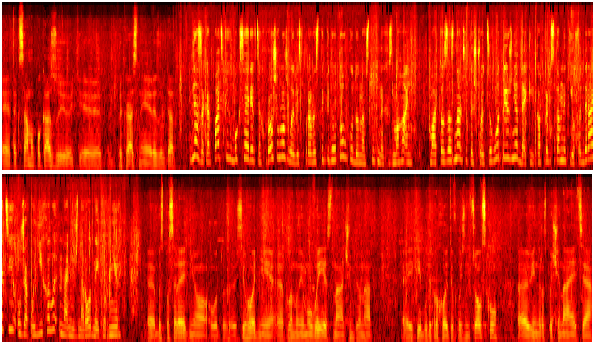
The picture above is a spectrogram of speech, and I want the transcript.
е, так само показують е, прекрасний результат. Для закарпатських боксерів це хороша можливість провести підготовку до наступних змагань. Варто зазначити, що цього тижня декілька представників федерації уже поїхали на міжнародний турнір. Е, Безпосередньо от е, сьогодні е, плануємо виїзд на чемпіонат, е, який буде проходити в Кузнєцовську. Е, Він розпочинається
